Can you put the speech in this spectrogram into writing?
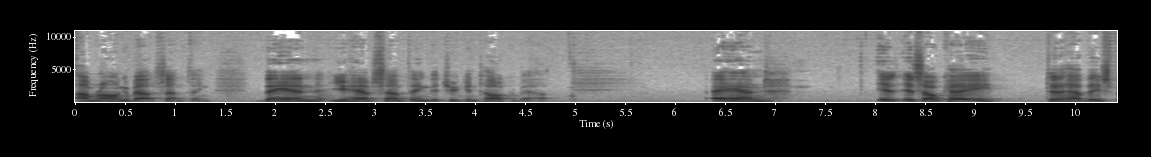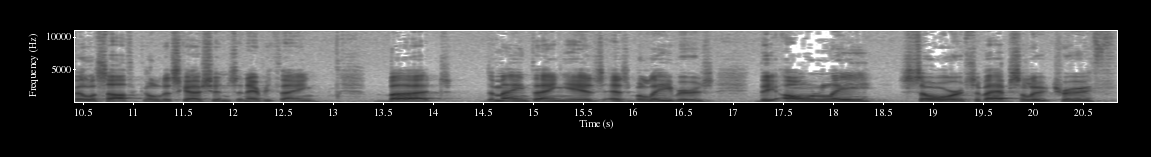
I'm wrong about something, then you have something that you can talk about. And it, it's okay to have these philosophical discussions and everything. But the main thing is, as believers, the only source of absolute truth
